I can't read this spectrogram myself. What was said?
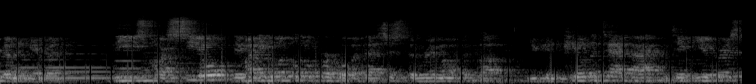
redundant here, but these are sealed. They might even look a little purple, but that's just the rim of the cup. You can peel the tab back and take the Eucharist,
